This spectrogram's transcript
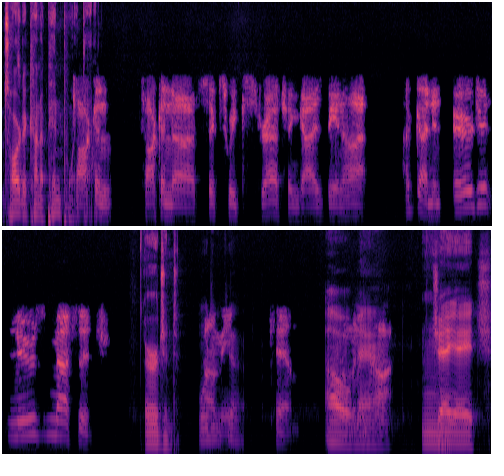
It's hard to kind of pinpoint. that. Talking talking uh, six week stretch and guys being hot. I've got an urgent news message, Urgent. What do Tommy? Kim. Oh coming man. Mm. JH.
